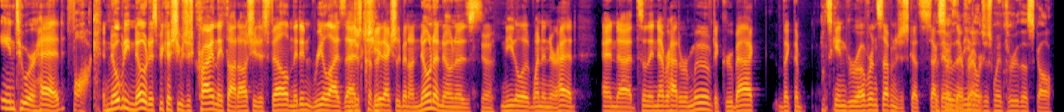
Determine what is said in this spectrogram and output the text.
into her head. Fuck. And nobody noticed because she was just crying. They thought, oh, she just fell, and they didn't realize that just she had actually been on Nona Nona's Yeah. needle. It went in her head, and uh, so they never had it removed. It grew back, like the skin grew over and stuff, and it just got stuck there. so It was the there needle forever. just went through the skull.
